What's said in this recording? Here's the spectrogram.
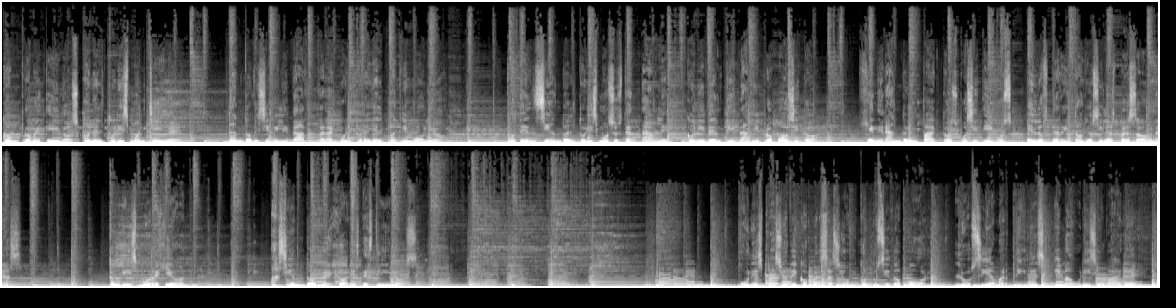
comprometidos con el turismo en Chile, dando visibilidad a la cultura y el patrimonio, potenciando el turismo sustentable con identidad y propósito, generando impactos positivos en los territorios y las personas. Turismo Región, haciendo mejores destinos. Un espacio de conversación conducido por Lucía Martínez y Mauricio Valle.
